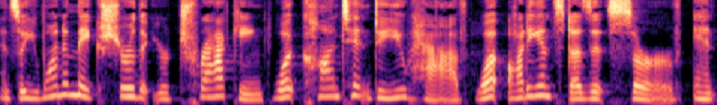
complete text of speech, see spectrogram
And so you want to make sure that you're tracking what content do you have, what audience does it serve, and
